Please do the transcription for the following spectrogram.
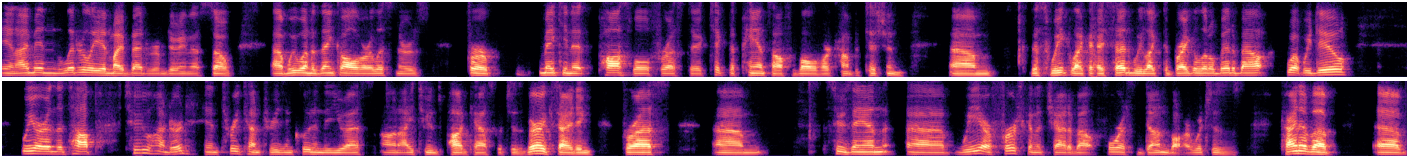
and I'm in literally in my bedroom doing this. So um, we want to thank all of our listeners for making it possible for us to kick the pants off of all of our competition. Um, this week, like I said, we like to brag a little bit about what we do. We are in the top 200 in three countries, including the US, on iTunes podcast, which is very exciting for us. Um, Suzanne, uh, we are first going to chat about Forrest Dunbar, which is kind of a, a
